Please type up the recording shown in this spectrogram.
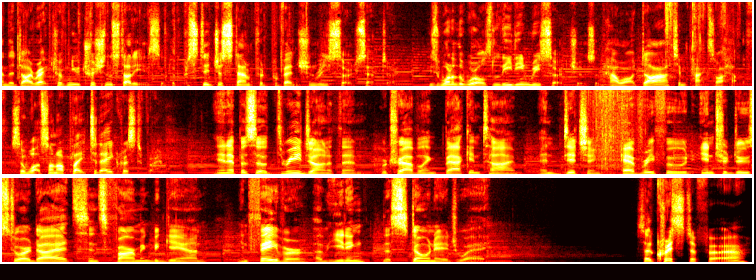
and the director of nutrition studies at the prestigious Stanford Prevention Research Center. He's one of the world's leading researchers on how our diet impacts our health. So, what's on our plate today, Christopher? In episode three, Jonathan, we're traveling back in time and ditching every food introduced to our diet since farming began in favor of eating the Stone Age way. So, Christopher,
